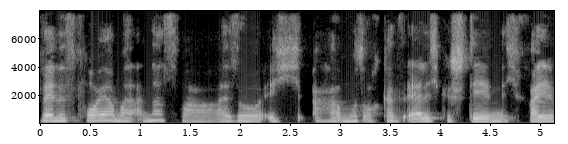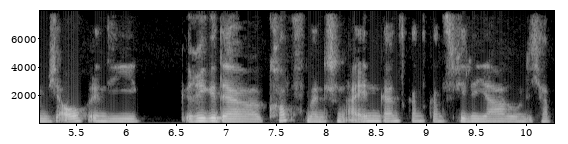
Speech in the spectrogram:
wenn es vorher mal anders war. Also ich äh, muss auch ganz ehrlich gestehen, ich reihe mich auch in die Riege der Kopfmenschen ein, ganz, ganz, ganz viele Jahre. Und ich habe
